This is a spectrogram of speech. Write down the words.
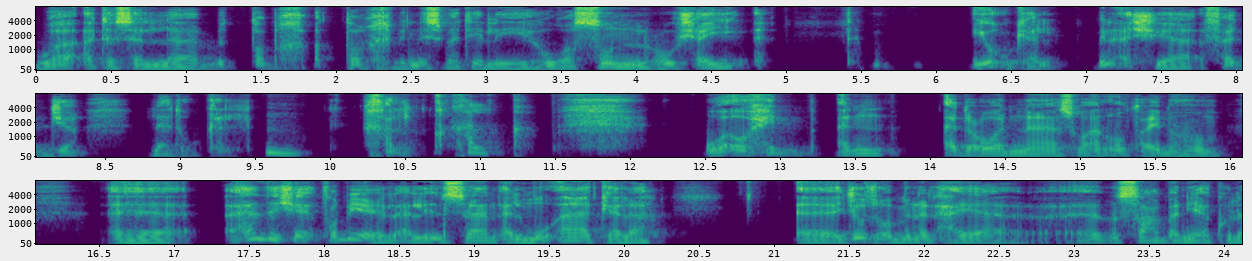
وأتسلى بالطبخ. الطبخ بالنسبة لي هو صنع شيء يؤكل من أشياء فجة لا تؤكل. خلق. خلق. وأحب أن أدعو الناس وأن أطعمهم. آه هذا شيء طبيعي. الإنسان المؤاكلة آه جزء من الحياة. آه صعب أن يأكل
